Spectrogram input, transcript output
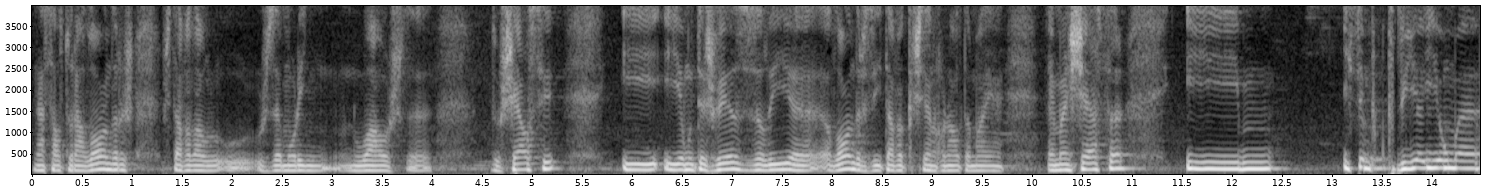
nessa altura a Londres, estava lá o, o José Mourinho no auge de, do Chelsea e ia muitas vezes ali a, a, Londres e estava Cristiano Ronaldo também em Manchester. E, e sempre que podia ia uma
